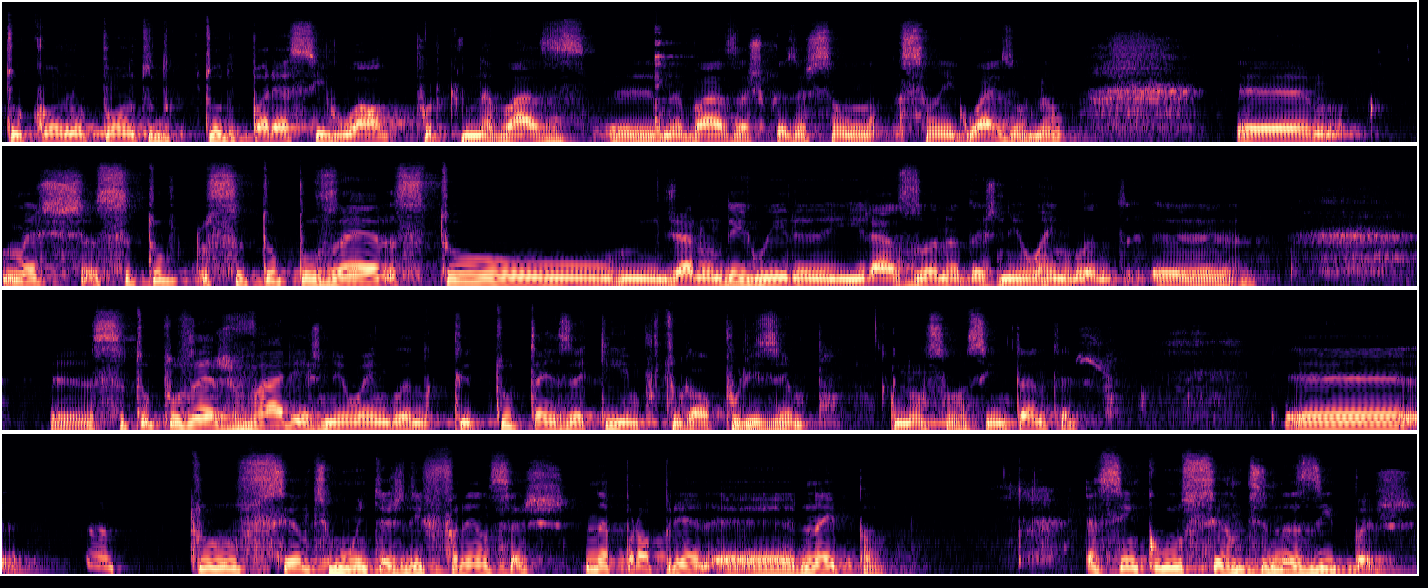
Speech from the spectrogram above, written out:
tocou no ponto de que tudo parece igual, porque na base, na base as coisas são, são iguais ou não. Mas se tu, se tu puser, se tu, já não digo ir, ir à zona das New England, uh, se tu puseres várias New England que tu tens aqui em Portugal, por exemplo, que não são assim tantas, tu sentes muitas diferenças na própria Neipa. Assim como sentes nas IPAs.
